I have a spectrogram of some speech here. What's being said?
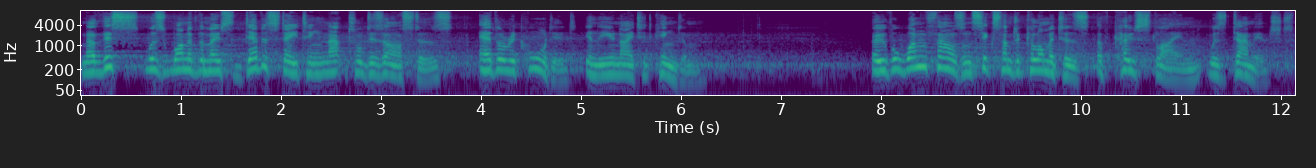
Now, this was one of the most devastating natural disasters ever recorded in the United Kingdom. Over 1,600 kilometres of coastline was damaged.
